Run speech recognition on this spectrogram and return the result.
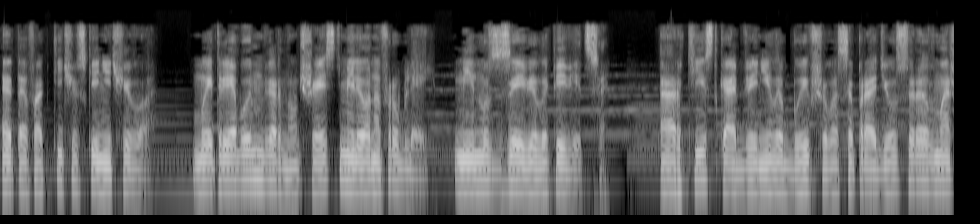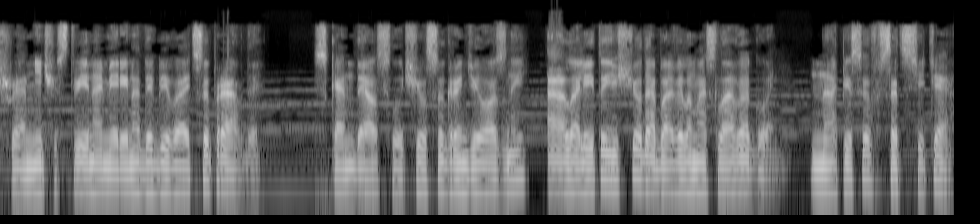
Это фактически ничего. Мы требуем вернуть 6 миллионов рублей, минус заявила певица. Артистка обвинила бывшего сопродюсера в мошенничестве и намерена добиваться правды. Скандал случился грандиозный, а Лолита еще добавила масла в огонь, написав в соцсетях,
